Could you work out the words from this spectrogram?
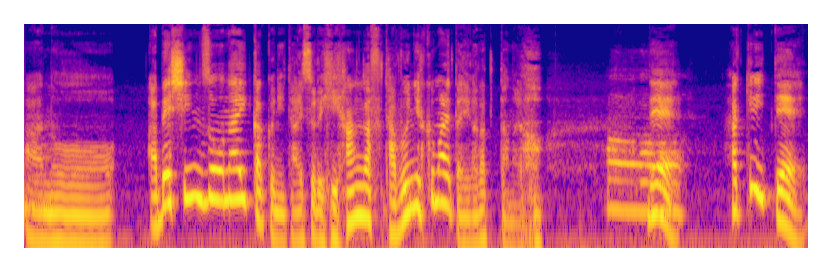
あの、安倍晋三内閣に対する批判が多分に含まれた映画だったのよ。で、はっきり言って、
